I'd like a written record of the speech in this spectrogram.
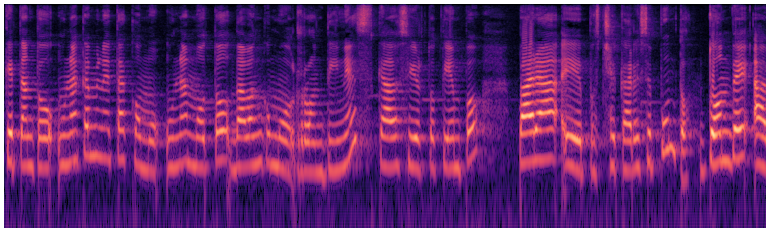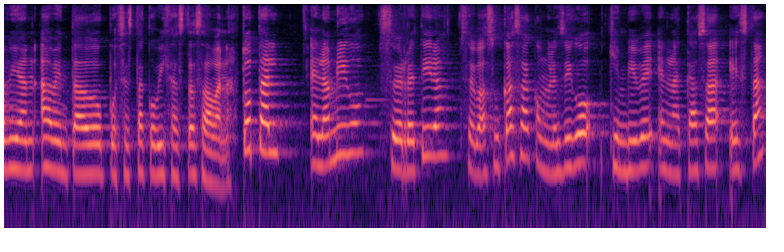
que tanto una camioneta como una moto daban como rondines cada cierto tiempo para eh, pues checar ese punto donde habían aventado pues esta cobija, esta sábana. Total, el amigo se retira, se va a su casa, como les digo, quien vive en la casa esta,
